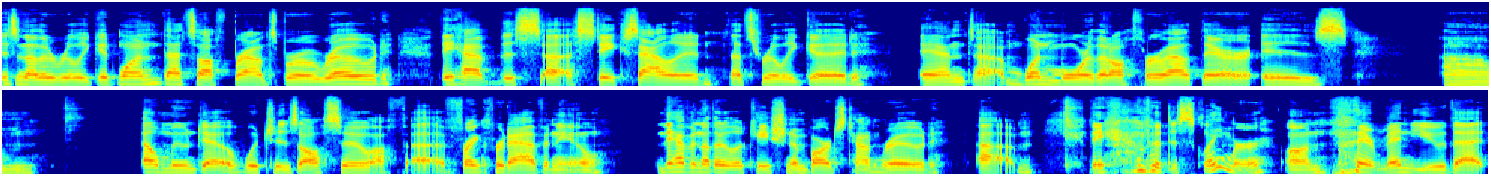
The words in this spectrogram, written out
is another really good one. That's off Brownsboro Road. They have this uh, steak salad that's really good. And um, one more that I'll throw out there is um, El Mundo, which is also off uh, Frankfort Avenue. They have another location in Bardstown Road. Um, they have a disclaimer on their menu that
